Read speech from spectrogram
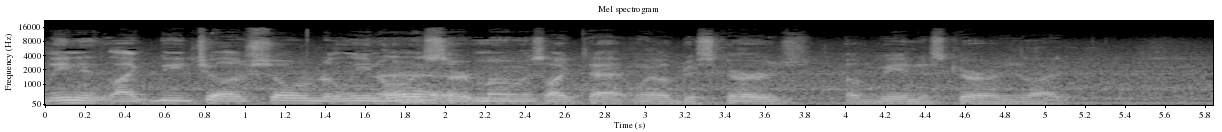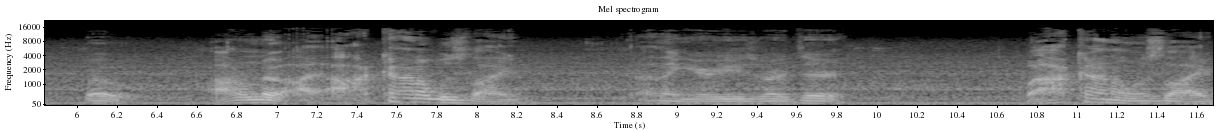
leaning, like, be each other's shoulder to lean on Yeah. in certain moments like that. When I'm discouraged of being discouraged, like, bro, I don't know. I I kind of was like, I think here he is right there. But I kind of was like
